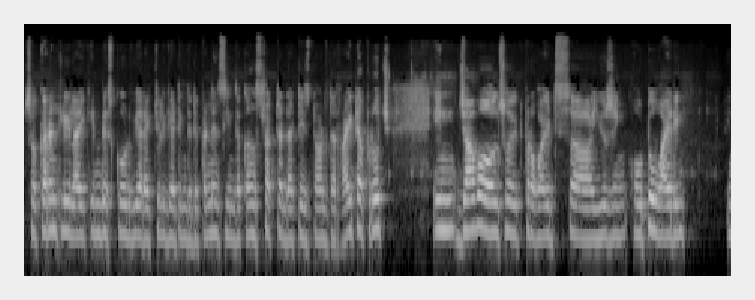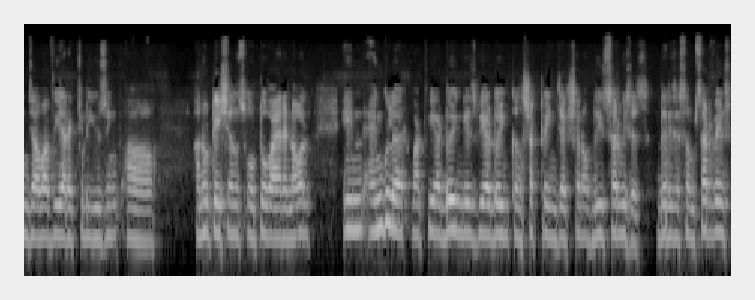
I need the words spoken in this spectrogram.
So currently like in this code we are actually getting the dependency in the constructor. That is not the right approach. In java also it provides uh, using auto wiring in java we are actually using uh, annotations auto wire and all. In angular what we are doing is we are doing constructor injection of these services. There is a, some service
